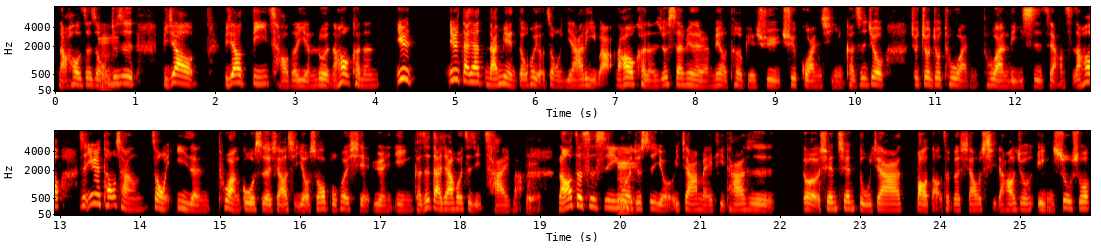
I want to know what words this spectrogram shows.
然后这种就是比较、嗯、比较低潮的言论，然后可能因为。因为大家难免都会有这种压力吧，然后可能就身边的人没有特别去去关心，可是就就就就突然突然离世这样子，然后是因为通常这种艺人突然过世的消息，有时候不会写原因，可是大家会自己猜嘛。对。然后这次是因为就是有一家媒体，他是、嗯。呃，先先独家报道这个消息，然后就引述说，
